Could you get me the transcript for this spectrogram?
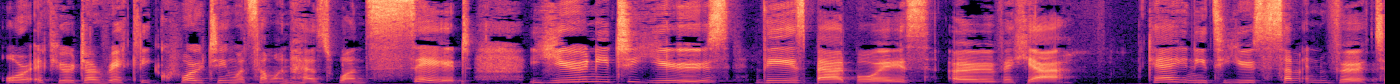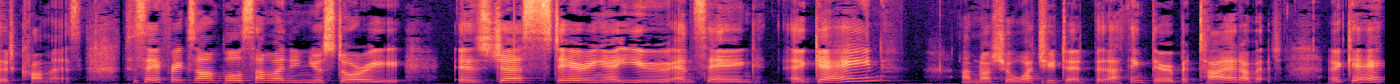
or if you're directly quoting what someone has once said, you need to use these bad boys over here. Okay, you need to use some inverted commas. So, say for example, someone in your story is just staring at you and saying, Again? I'm not sure what you did, but I think they're a bit tired of it. Okay?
